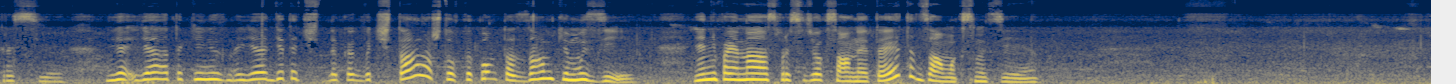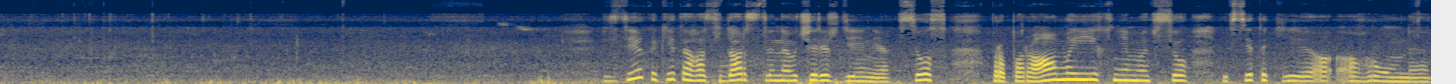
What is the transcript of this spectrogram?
Красиво. Я, я такие не знаю, я где-то ну, как бы читала, что в каком-то замке музей. Я не поняла, спросить у Оксаны, это этот замок с музеем? Везде какие-то государственные учреждения. Все с прапорами ихними, все. И все такие огромные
